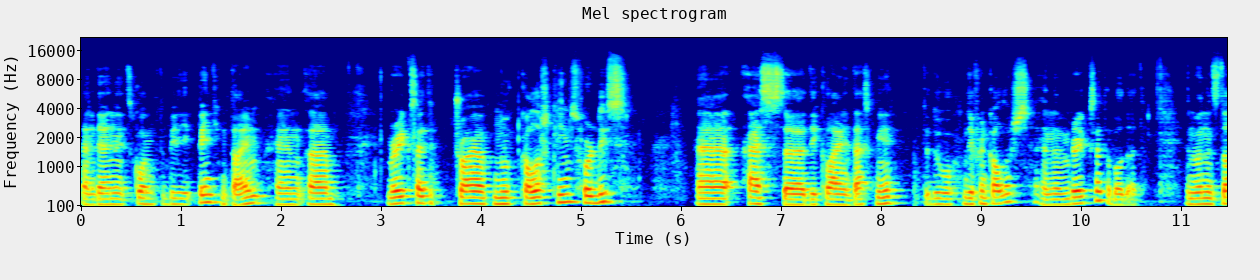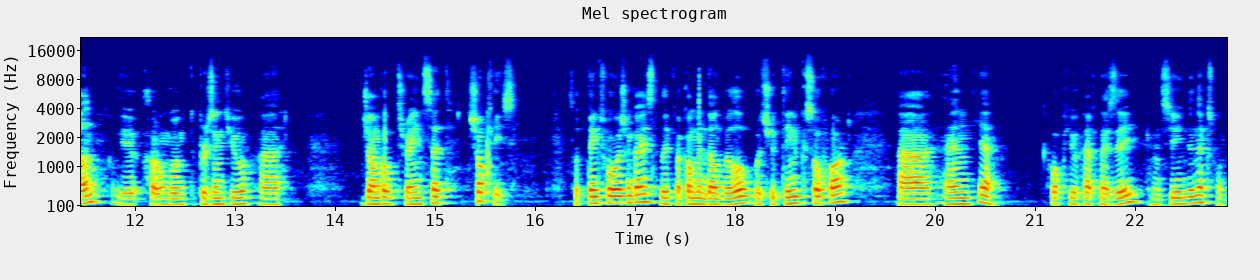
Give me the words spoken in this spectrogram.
and then it's going to be painting time and um, very excited to try out new color schemes for this uh, as uh, the client asked me to do different colors and I'm very excited about that. And when it's done, I'm going to present you a jungle terrain set showcase. So thanks for watching guys, leave a comment down below what you think so far. Uh, and yeah, hope you have a nice day and see you in the next one.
